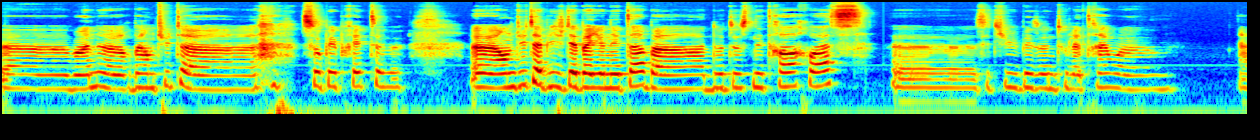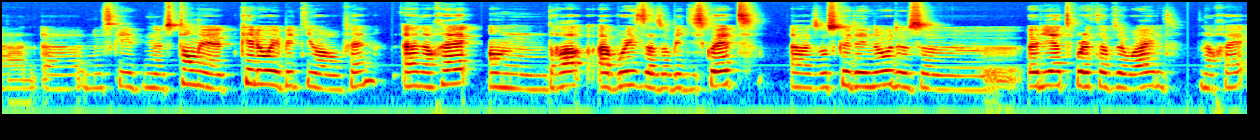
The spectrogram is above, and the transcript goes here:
Euh, bon, euh, ur ben tut a sope pret. Euh, euh, an dut a blij de Bayonetta, ba do deus netra c'hoaz. Euh, setu bezon tout la treu euh, a, a neus ket neus tamm e kelo e bet diwar o fen. An oc'he, an dra a bouez a zo bet diskouet, a zo skedeno deus uh, Eliot Breath of the Wild, n'oc'he,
